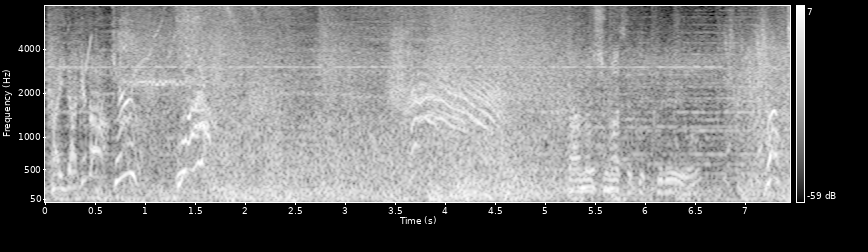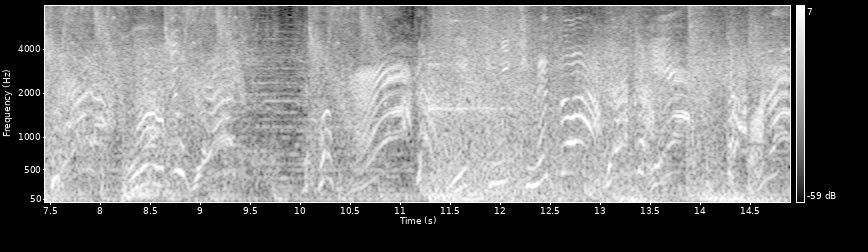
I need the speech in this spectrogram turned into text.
今回だけだ。楽しませてくれよ。ほら。一気に決めた。ほら。ほら。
